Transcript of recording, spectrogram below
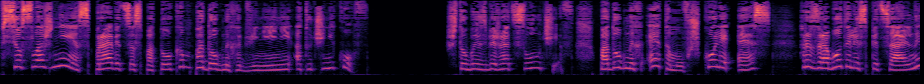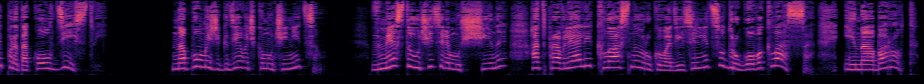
все сложнее справиться с потоком подобных обвинений от учеников. Чтобы избежать случаев, подобных этому в школе С, разработали специальный протокол действий. На помощь к девочкам-ученицам вместо учителя мужчины отправляли классную руководительницу другого класса и наоборот.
